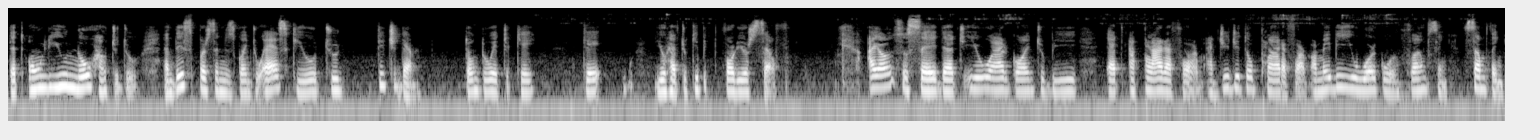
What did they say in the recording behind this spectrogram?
that only you know how to do, and this person is going to ask you to teach them. Don't do it, okay? Okay, you have to keep it for yourself. I also say that you are going to be at a platform, a digital platform, or maybe you work with something, something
